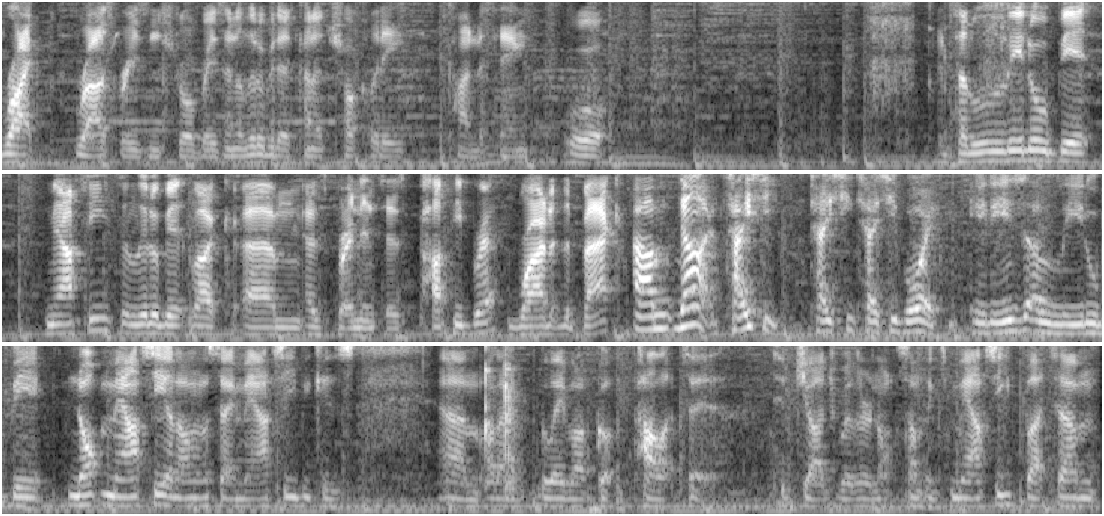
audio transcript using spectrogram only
ripe raspberries and strawberries and a little bit of kind of chocolatey kind of thing. Or it's a little bit mousy. It's a little bit like, um, as Brendan says, puppy breath right at the back. Um, no, tasty, tasty, tasty boy. It is a little bit not mousy. I don't want to say mousy because um, I don't believe I've got the palate to to judge whether or not something's mousy. But um,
